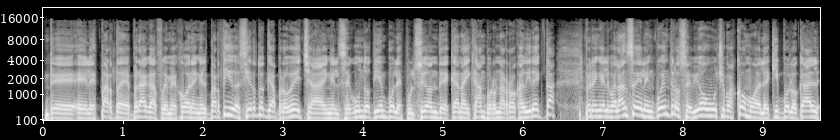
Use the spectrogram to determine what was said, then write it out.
del Esparta de Praga. Fue mejor en el partido. Es cierto que aprovecha en el segundo tiempo la expulsión de Khan por una roja directa, pero en el balance del encuentro se vio mucho más cómodo el equipo local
